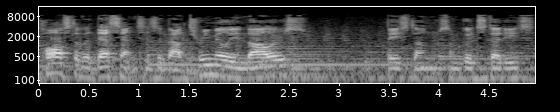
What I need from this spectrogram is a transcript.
Cost of a death sentence is about $3 million based on some good studies.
